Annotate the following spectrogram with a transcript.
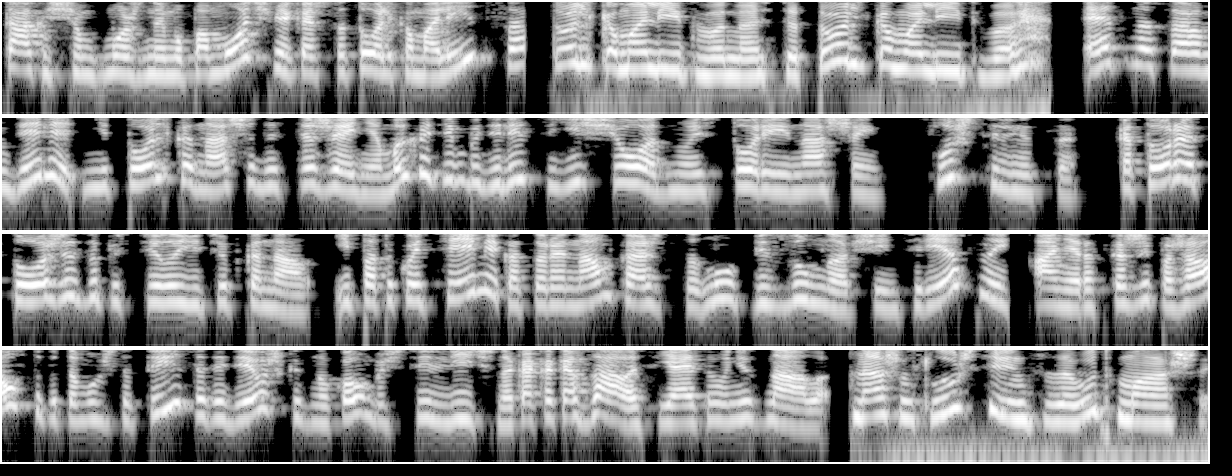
как еще можно ему помочь. Мне кажется, только молиться. Только молитва, Настя, только молитва. Это на самом деле не только наши достижения. Мы хотим поделиться еще одной историей нашей слушательницы, которая тоже запустила YouTube-канал. И по такой теме, которая нам кажется, ну, безумно вообще интересной. Аня, расскажи, пожалуйста, потому что ты с этой девушкой знакома почти лично. Как оказалось, я этого не знала. Нашу слушательницу зовут Маша,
